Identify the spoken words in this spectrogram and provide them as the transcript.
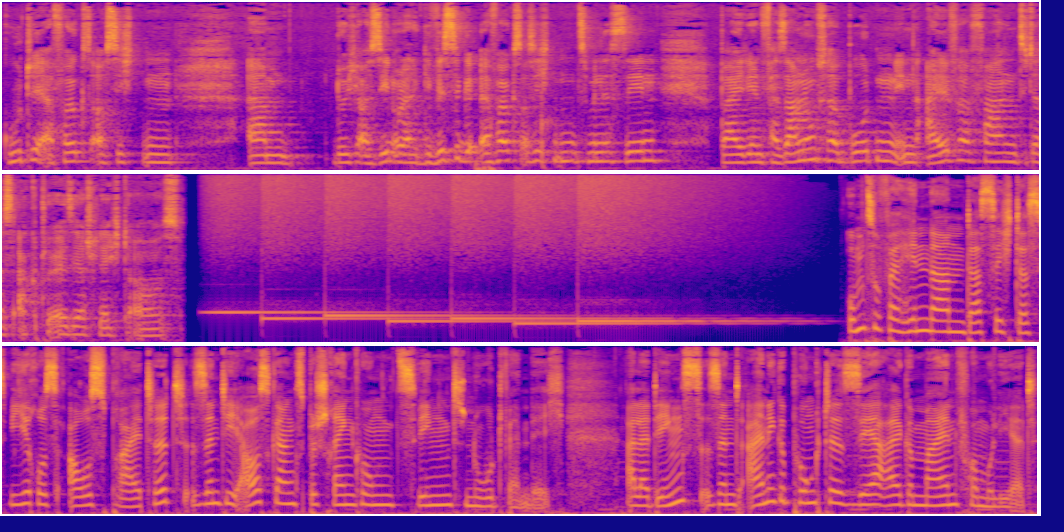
gute Erfolgsaussichten ähm, durchaus sehen oder gewisse Erfolgsaussichten zumindest sehen. Bei den Versammlungsverboten in Eilverfahren sieht das aktuell sehr schlecht aus. Um zu verhindern, dass sich das Virus ausbreitet, sind die Ausgangsbeschränkungen zwingend notwendig. Allerdings sind einige Punkte sehr allgemein formuliert.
